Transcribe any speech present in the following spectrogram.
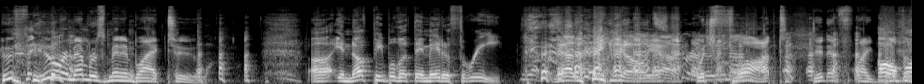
Who th- who remembers Men in Black two, Uh, enough people that they made a three. Yeah, there you go. Yeah. True, which you know. flopped? Didn't it? Like Oh, both of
